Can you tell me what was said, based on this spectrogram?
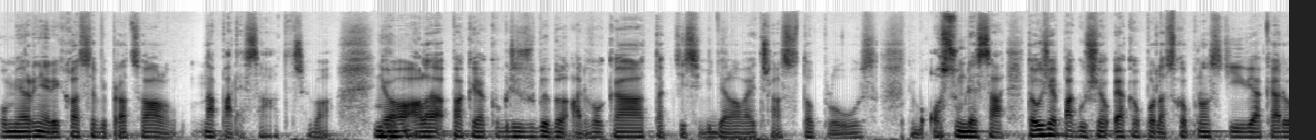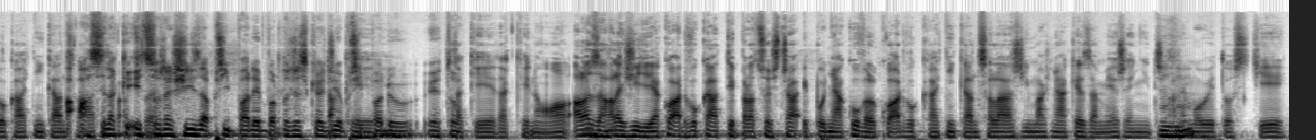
poměrně rychle se vypracoval na 50 třeba. Jo, mm-hmm. ale pak jako když už by byl advokát, tak ti si vydělávají třeba 100 plus nebo 80. To už je pak už jako podle schopností, v jaké advokátní kanceláři. A asi taky pracuje. i co řeší za případy, protože z každého taky, případu je to. Taky, taky, no. Ale mm-hmm. záleží, jako advokát ty pracuješ třeba i pod nějakou velkou advokátní kanceláří, máš nějaké zaměření, třeba mm-hmm. nemovitosti.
